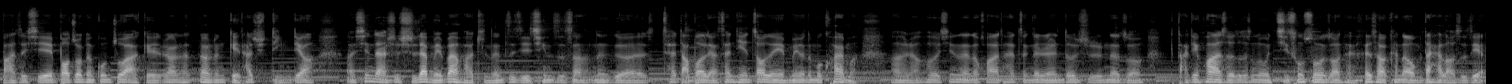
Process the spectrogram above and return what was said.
把这些包装的工作啊给让让人给他去顶掉啊。现在是实在没办法，只能自己亲自上，那个才打包两三天招。招人也没有那么快嘛，啊，然后现在的话，他整个人都是那种打电话的时候都是那种急匆匆的状态，很少看到我们大海老师这样。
